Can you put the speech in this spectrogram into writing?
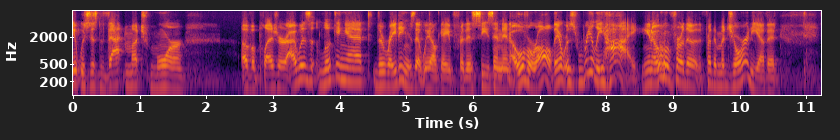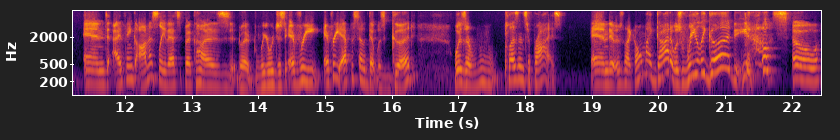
it was just that much more of a pleasure. I was looking at the ratings that we all gave for this season, and overall, there was really high. You know, for the for the majority of it. And I think honestly, that's because we were just every every episode that was good was a pleasant surprise and it was like oh my god it was really good you know so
